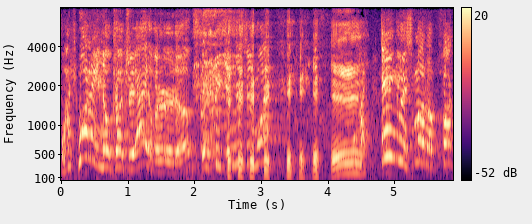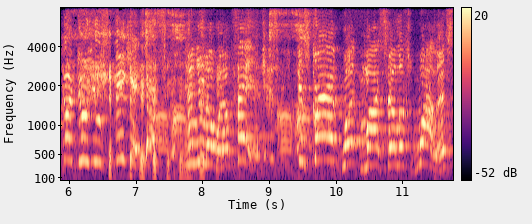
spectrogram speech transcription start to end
What? What ain't no country I ever heard of? They speak English and what? What? English, motherfucker, do you speak it? Yes. Then you know what I'm saying. Describe what Marcellus Wallace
